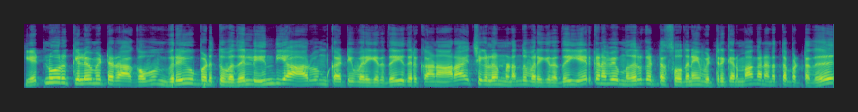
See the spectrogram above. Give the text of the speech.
எட்நூறு கிலோமீட்டராகவும் விரிவுபடுத்துவதில் இந்தியா ஆர்வம் காட்டி வருகிறது. இதற்கான ஆராய்ச்சிகளும் நடந்து வருகிறது. ஏற்கனவே முதல்கட்ட சோதனை வெற்றிகரமாக நடத்தப்பட்டது.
